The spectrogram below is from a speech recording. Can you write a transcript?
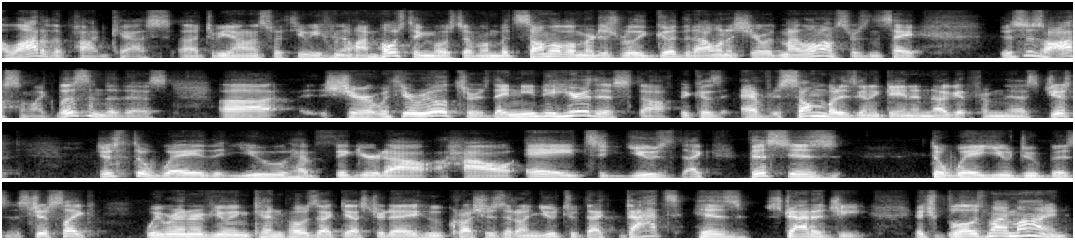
a lot of the podcasts, uh, to be honest with you, even though I'm hosting most of them. But some of them are just really good that I want to share with my loan officers and say, this is awesome. Like, listen to this. Uh, share it with your realtors. They need to hear this stuff because every somebody's going to gain a nugget from this. Just just the way that you have figured out how a to use like this is the way you do business. Just like we were interviewing Ken Pozek yesterday, who crushes it on YouTube. That that's his strategy. It blows my mind,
